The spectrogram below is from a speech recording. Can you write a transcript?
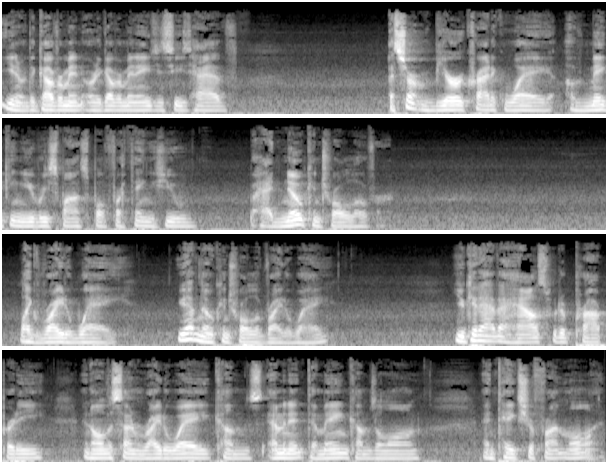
you know, the government or the government agencies have a certain bureaucratic way of making you responsible for things you had no control over. Like right away. You have no control of right away. You could have a house with a property, and all of a sudden, right away comes eminent domain comes along and takes your front lawn.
